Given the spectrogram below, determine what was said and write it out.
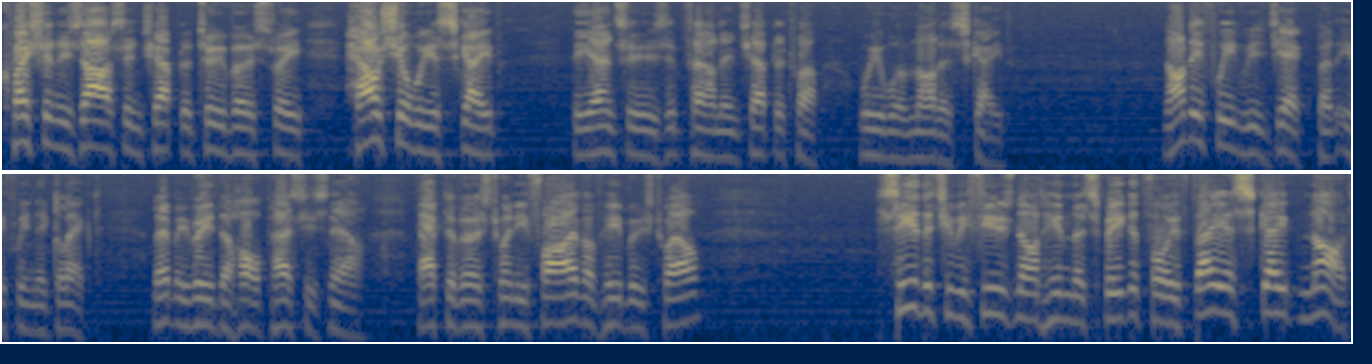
Question is asked in chapter 2, verse 3 How shall we escape? The answer is found in chapter 12 We will not escape. Not if we reject, but if we neglect. Let me read the whole passage now. Back to verse 25 of Hebrews 12. See that you refuse not him that speaketh, for if they escape not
